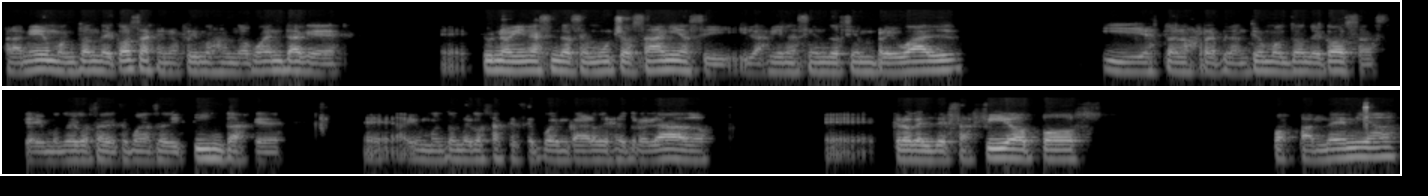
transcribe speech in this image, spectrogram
Para mí hay un montón de cosas que nos fuimos dando cuenta que, uno viene haciendo hace muchos años y, las viene haciendo siempre igual. Y esto nos replanteó un montón de cosas, que hay un montón de cosas que se pueden hacer distintas, que eh, hay un montón de cosas que se pueden caer desde otro lado. creo que el desafío post, post pandemia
